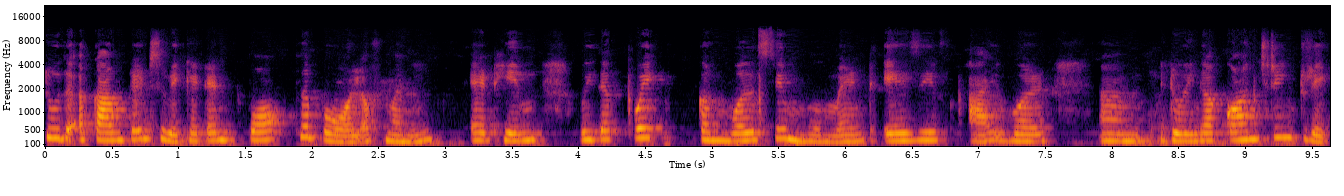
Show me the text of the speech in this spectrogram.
to the accountant's wicket and poked the ball of money at him with a quick convulsive movement if I were um, doing a conjuring trick.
